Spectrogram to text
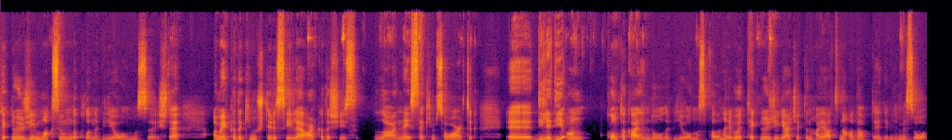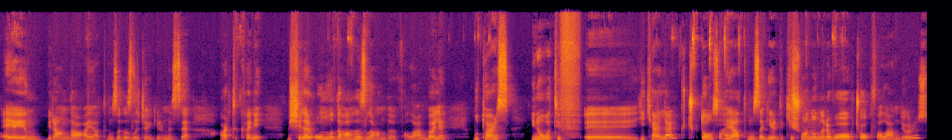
teknolojiyi maksimumda kullanabiliyor olması, işte Amerika'daki müşterisiyle, arkadaşıyla neyse kimse o artık e, dilediği an kontak halinde olabiliyor olması falan. Hani böyle teknolojiyi gerçekten hayatına adapte edebilmesi, o AI'ın bir an daha hayatımıza hızlıca girmesi, artık hani bir şeyler onunla daha hızlandığı falan. Böyle bu tarz inovatif e, hikayeler küçük de olsa hayatımıza girdi ki şu an onlara wow çok falan diyoruz.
